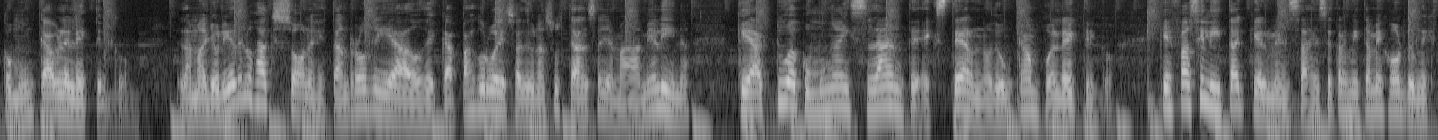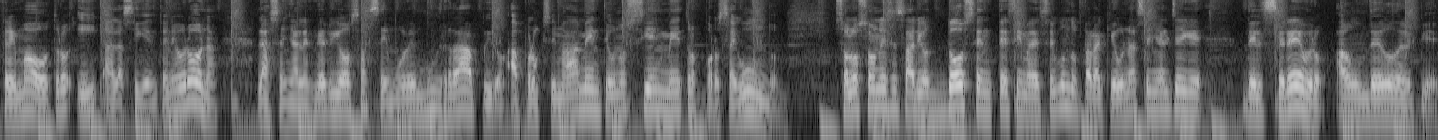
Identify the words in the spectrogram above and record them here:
como un cable eléctrico. La mayoría de los axones están rodeados de capas gruesas de una sustancia llamada mielina que actúa como un aislante externo de un campo eléctrico que facilita que el mensaje se transmita mejor de un extremo a otro y a la siguiente neurona. Las señales nerviosas se mueven muy rápido, aproximadamente unos 100 metros por segundo. Solo son necesarios dos centésimas de segundo para que una señal llegue del cerebro a un dedo del pie.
